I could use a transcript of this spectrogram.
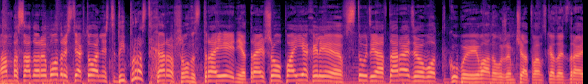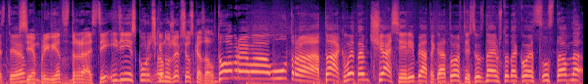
Амбассадоры бодрости, актуальности, да и просто хорошего настроения. Драйв-шоу «Поехали» в студии Авторадио. Вот губы Ивана уже мчат вам сказать здрасте. Всем привет, здрасте. И Денис Курочкин уже все сказал. Доброго утра! Так, в этом часе, ребята, готовьтесь, узнаем, что такое суставно...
